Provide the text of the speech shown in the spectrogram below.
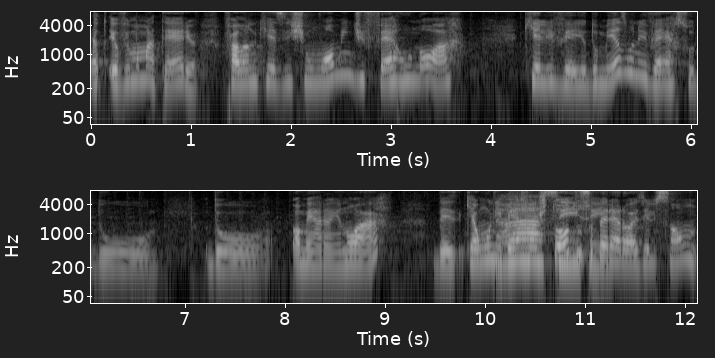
eu, eu vi uma matéria falando que existe um Homem de Ferro no ar, que ele veio do mesmo universo do, do Homem-Aranha no ar, de- que é um universo Ah, onde sim, todos os super-heróis eles são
